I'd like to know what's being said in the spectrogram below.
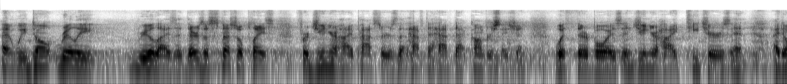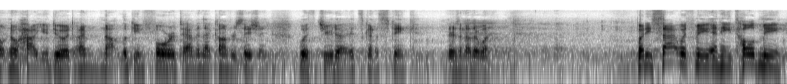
and we don't really realize it. There's a special place for junior high pastors that have to have that conversation with their boys and junior high teachers. And I don't know how you do it. I'm not looking forward to having that conversation with Judah. It's going to stink. There's another one. But he sat with me and he told me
